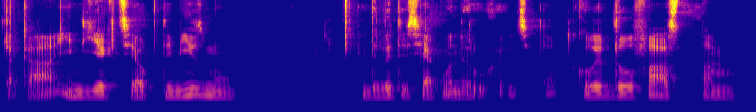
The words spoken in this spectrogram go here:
така ін'єкція оптимізму. Дивитися, як вони рухаються. Так? Коли Delfast там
